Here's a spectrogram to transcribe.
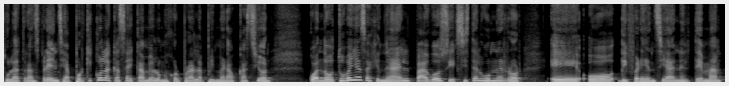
tú la transferencia. porque con la casa de cambio a lo mejor para la primera ocasión? Cuando tú vayas a generar el pago, si existe algún error eh, o diferencia en el tema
